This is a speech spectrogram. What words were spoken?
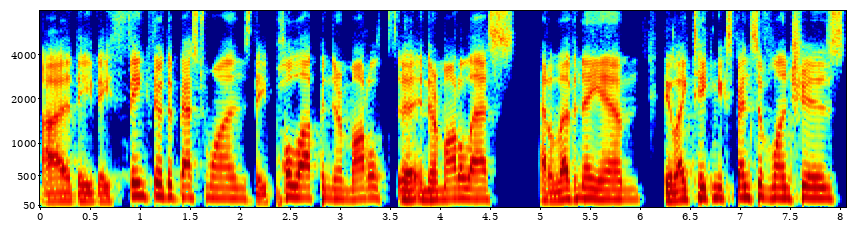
Uh, they they think they're the best ones. They pull up in their model uh, in their Model S at 11 a.m. They like taking expensive lunches.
